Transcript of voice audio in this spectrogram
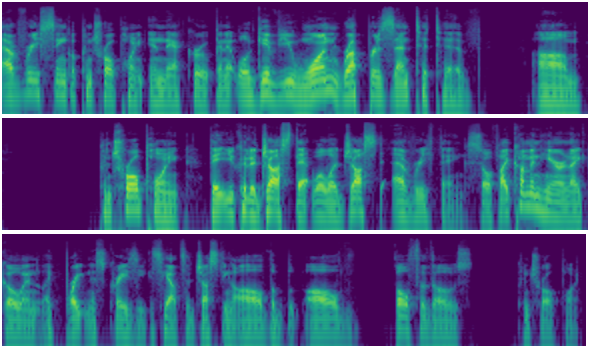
every single control point in that group, and it will give you one representative um, control point that you could adjust that will adjust everything. So if I come in here and I go in like brightness crazy, you can see how it's adjusting all the all both of those control points.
